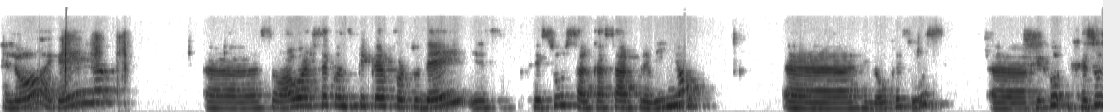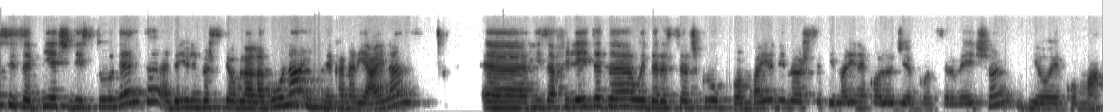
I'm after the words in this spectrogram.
Hello again. Uh, so our second speaker for today is Jesus Alcazar Trevino. Uh, hello, Jesus. Uh, Jesus is a PhD student at the University of La Laguna in the Canary Islands. Uh, he's affiliated uh, with the research group on biodiversity, marine ecology and conservation, BioEcoMac.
